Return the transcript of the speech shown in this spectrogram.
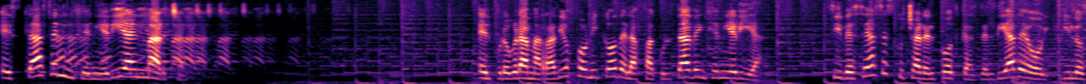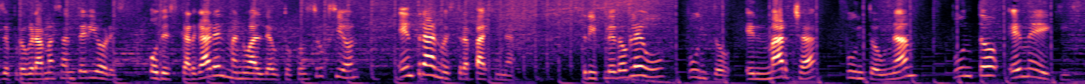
Estás en Ingeniería en Marcha el programa radiofónico de la Facultad de Ingeniería. Si deseas escuchar el podcast del día de hoy y los de programas anteriores o descargar el manual de autoconstrucción, entra a nuestra página www.enmarcha.unam.mx.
